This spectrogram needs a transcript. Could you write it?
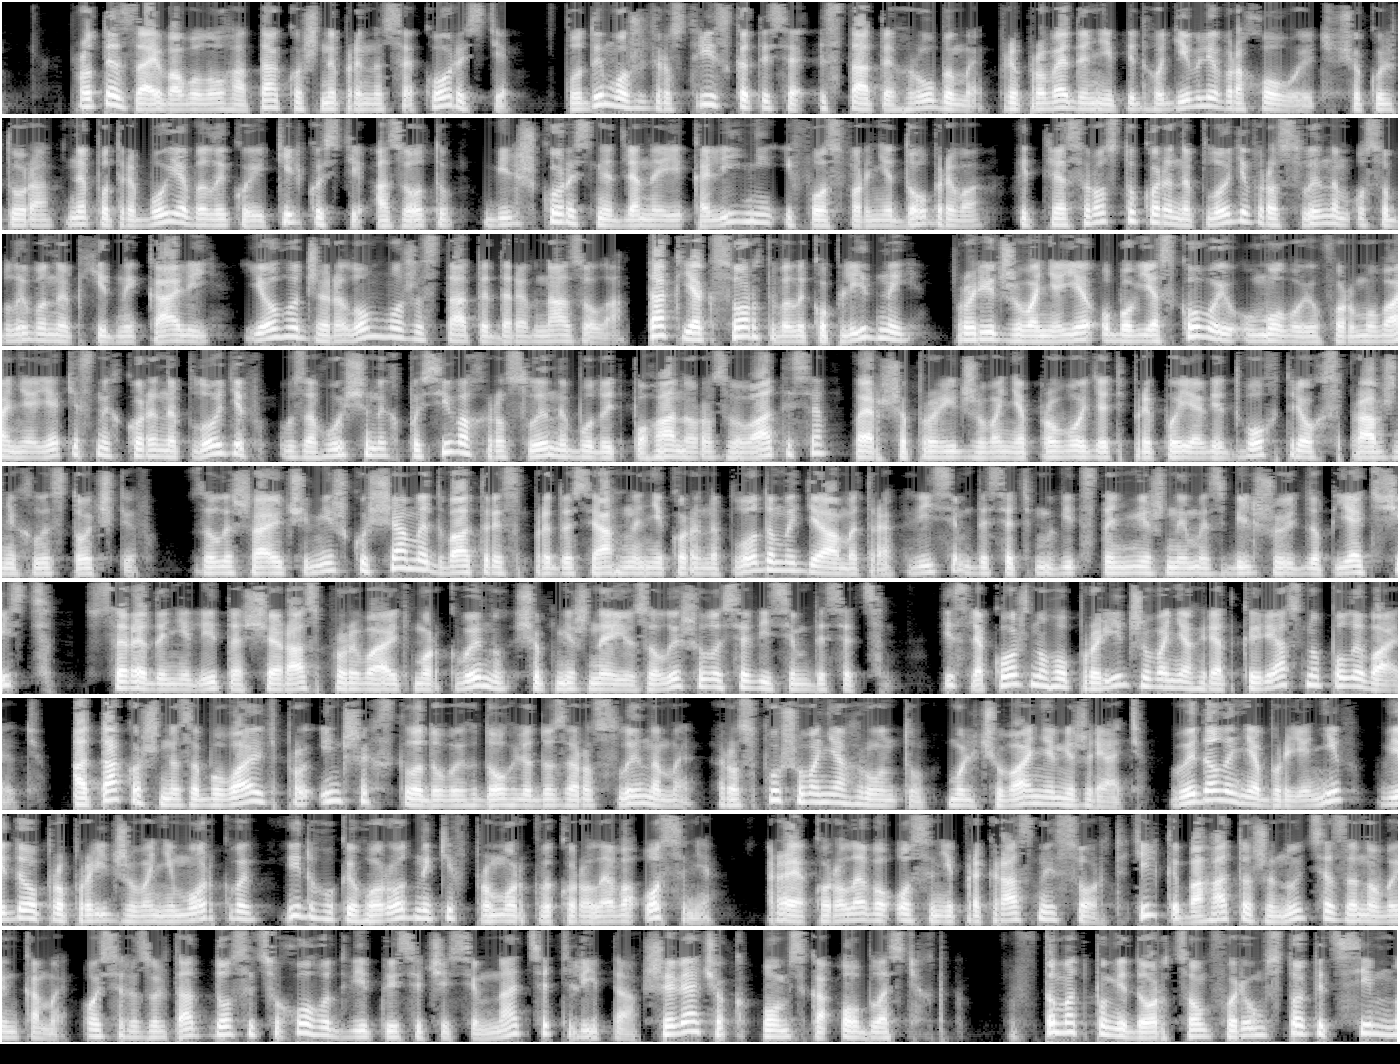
Проте зайва волога також не принесе користі. Плоди можуть розтріскатися і стати грубими. При проведенні підгодівлі враховують, що культура не потребує великої кількості азоту, більш корисні для неї калійні і фосфорні добрива. Під час росту коренеплодів рослинам особливо необхідний калій. Його джерелом може стати деревна зола. Так як сорт великоплідний, Проріджування є обов'язковою умовою формування якісних коренеплодів. У загущених посівах рослини будуть погано розвиватися. Перше проріджування проводять при появі двох-трьох справжніх листочків, залишаючи між кущами 2-3 при досягненні коренеплодами діаметра 80 м. Відстань між ними збільшують до 5-6 Всередині літа ще раз проривають морквину, щоб між нею залишилося 80. Після кожного проріджування грядки рясно поливають. А також не забувають про інших складових догляду за рослинами, розпушування ґрунту, мульчування міжрядь, видалення бур'янів, відео про проріджувані моркви, відгуки городників про моркви королева осені. Ре королева осені прекрасний сорт, тільки багато женуться за новинками. Ось результат досить сухого 2017 літа. Шевячок, Омська область. Томат помідор цомфоріум 157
